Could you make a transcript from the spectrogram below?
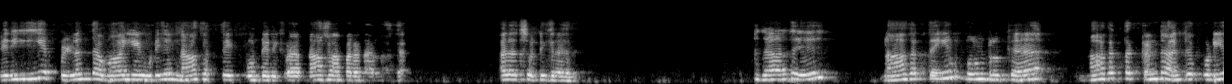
பெரிய பிளந்த வாயை உடைய நாகத்தை கொண்டிருக்கிறார் நாகாபரணராக அத சொல்லுகிறார். அதாவது நாகத்தையும் போன்றிருக்க நாகத்தை கண்டு அஞ்சக்கூடிய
